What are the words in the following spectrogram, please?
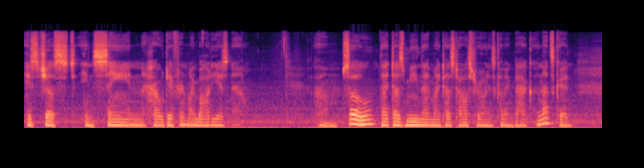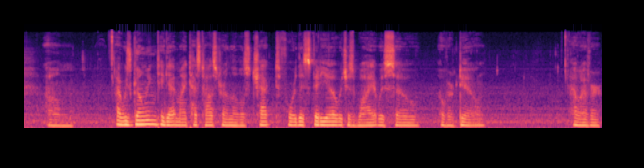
it's just insane how different my body is now. Um, so that does mean that my testosterone is coming back, and that's good. Um, I was going to get my testosterone levels checked for this video, which is why it was so overdue. However,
